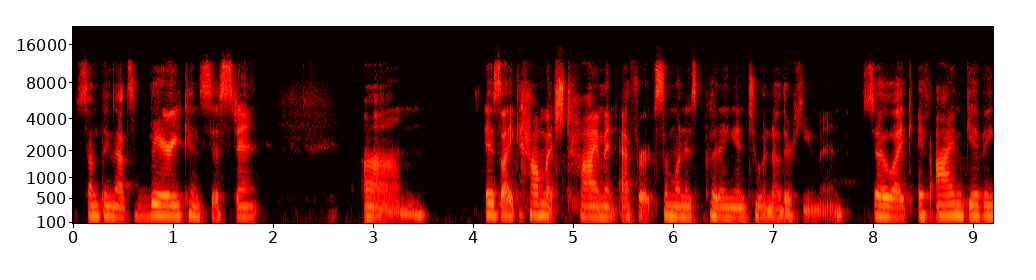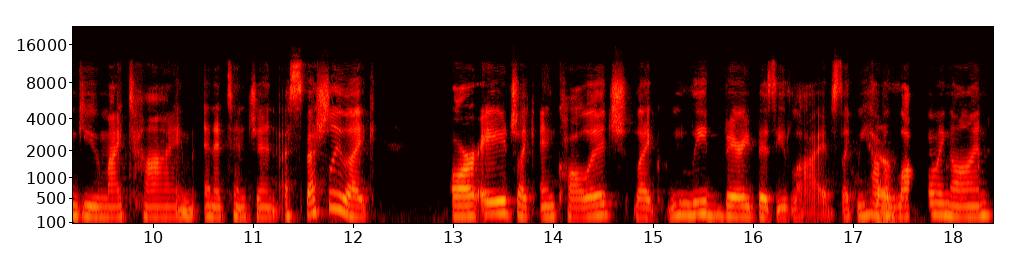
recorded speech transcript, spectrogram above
something that's very consistent, um, is like how much time and effort someone is putting into another human. So, like, if I'm giving you my time and attention, especially like our age, like in college, like we lead very busy lives, like we have yeah. a lot going on.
